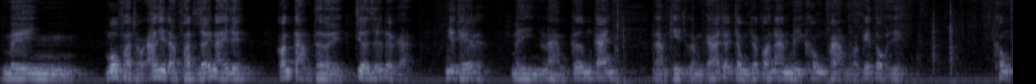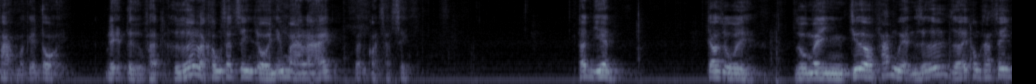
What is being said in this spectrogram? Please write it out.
Mình mô phật hoặc a di đà phật giới này gì con tạm thời chưa giữ được ạ. Như thế là mình làm cơm canh, làm thịt, làm cá cho chồng cho con ăn, mình không phạm vào cái tội gì? Không phạm vào cái tội đệ tử Phật. Hứa là không sát sinh rồi nhưng mà lại vẫn còn sát sinh. Tất nhiên, cho dù gì? Dù mình chưa phát nguyện giữ giới không sát sinh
